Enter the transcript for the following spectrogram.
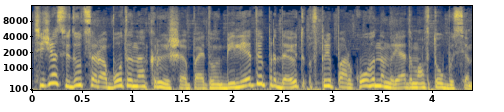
Сейчас ведутся работы на крыше, поэтому билеты продают в припаркованном рядом автобусе.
